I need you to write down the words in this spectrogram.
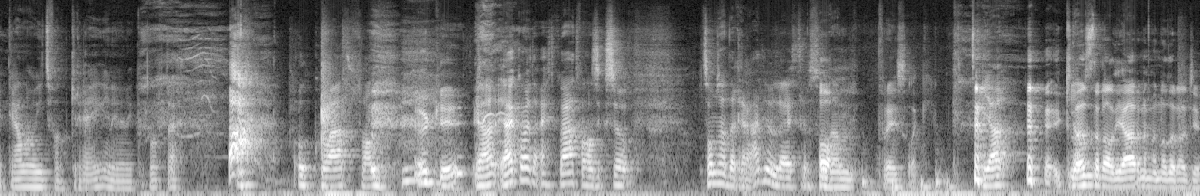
Ik kan er nog iets van krijgen eigenlijk. Ik word daar ook kwaad van. Oké. Ja, ja, ik word er echt kwaad van. Als ik zo soms naar de radio luister, zo Oh. dan... Vreselijk. Ja, ik luister al jaren naar de radio.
